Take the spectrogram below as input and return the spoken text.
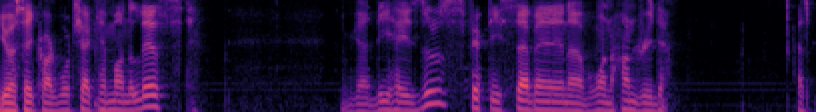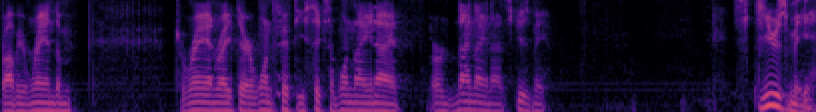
USA card. We'll check him on the list. We got D. Jesus, 57 of 100. That's probably random. Duran right there, 156 of 199. Or 999, excuse me. Excuse me.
